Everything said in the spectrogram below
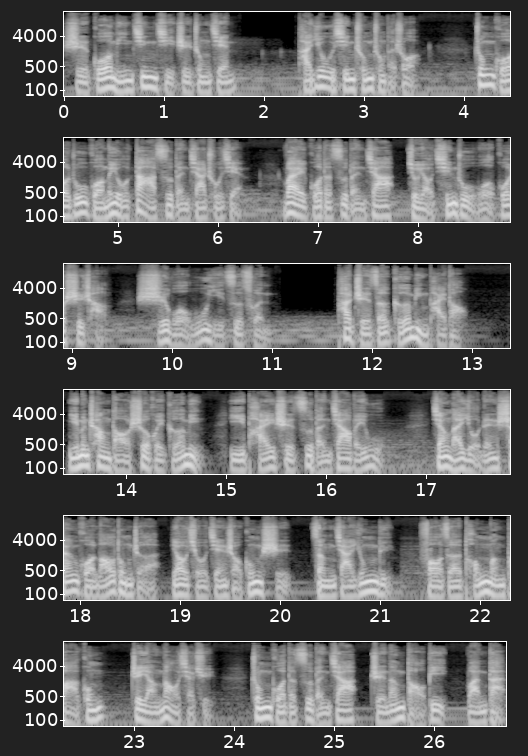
是国民经济之中间。他忧心忡忡地说：“中国如果没有大资本家出现，外国的资本家就要侵入我国市场，使我无以自存。”他指责革命派道：“你们倡导社会革命，以排斥资本家为务。”将来有人煽惑劳动者要求减少工时、增加佣率，否则同盟罢工，这样闹下去，中国的资本家只能倒闭完蛋，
